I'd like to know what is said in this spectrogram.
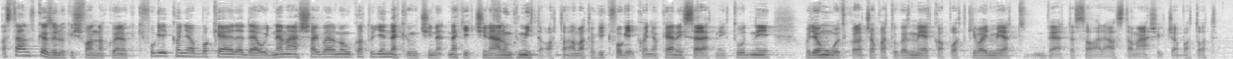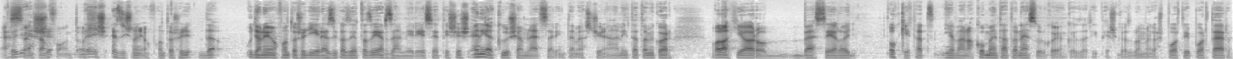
aztán közülük is vannak olyanok, akik fogékonyabbak erre, de úgy nem ássák bele magukat, ugye nekünk csinál, nekik csinálunk mi tartalmat, akik fogékonyak erre, és szeretnék tudni, hogy a múltkor a csapatuk az miért kapott ki, vagy miért verte szarra azt a másik csapatot. Ez de szerintem ez fontos. És ez is nagyon fontos, hogy, de ugyanolyan fontos, hogy érezzük azért az érzelmi részét is, és enélkül sem lehet szerintem ezt csinálni. Tehát amikor valaki arról beszél, hogy Oké, tehát nyilván a kommentátor ne szurkoljon közvetítés közben, meg a sportriporter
